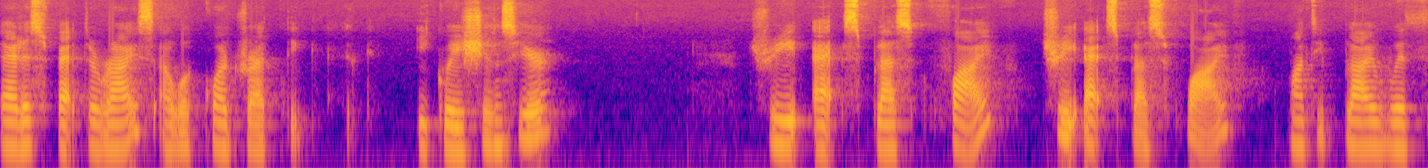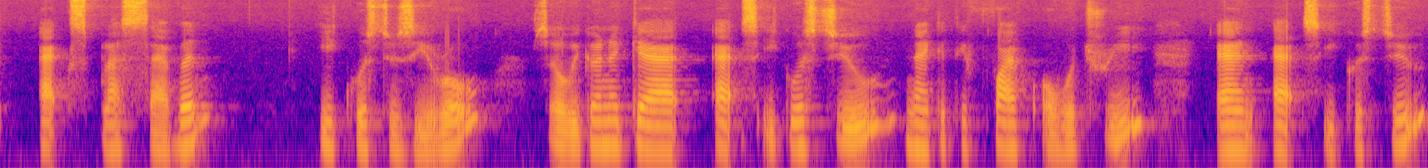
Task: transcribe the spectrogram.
Let us factorize our quadratic equations here. 3x plus 5. 3x plus 5 multiply with x plus 7 equals to 0. So we're going to get x equals to negative 5 over 3 and x equals to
